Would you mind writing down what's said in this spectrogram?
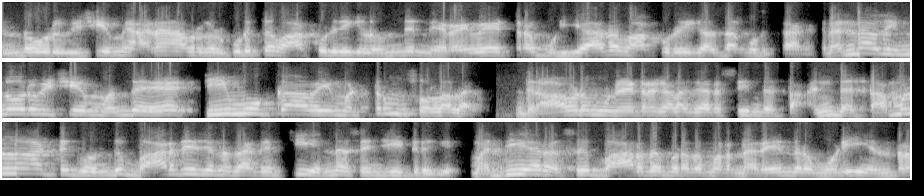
எந்த ஒரு விஷயமே ஆனா அவர்கள் கொடுத்த வாக்குறுதிகள் வந்து நிறைவேற்ற முடியாத வாக்குறுதிகள் தான் கொடுத்தாங்க. ரெண்டாவது இன்னொரு விஷயம் வந்து திமுகவை மட்டும் சொல்லல. திராவிட முன்னேற்ற கழக அரசு இந்த இந்த தமிழ்நாட்டுக்கு வந்து பாரதிய ஜனதா கட்சி என்ன செஞ்சிட்டு இருக்கு? மத்திய அரசு பாரத பிரதமர் நரேந்திர மோடி என்ற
